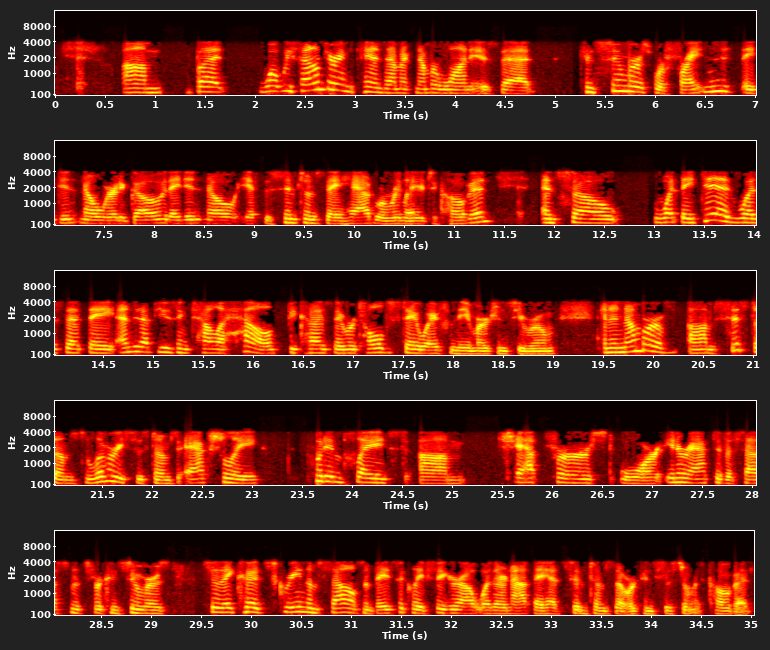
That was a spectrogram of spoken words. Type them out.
Um, but what we found during the pandemic, number one, is that consumers were frightened. They didn't know where to go. They didn't know if the symptoms they had were related to COVID. And so what they did was that they ended up using telehealth because they were told to stay away from the emergency room. And a number of um, systems, delivery systems, actually put in place um, chat first or interactive assessments for consumers so they could screen themselves and basically figure out whether or not they had symptoms that were consistent with COVID.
